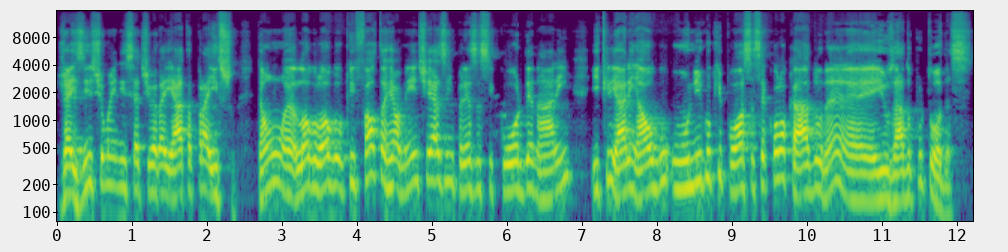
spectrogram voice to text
já existe uma iniciativa da IATA para isso. Então, é, logo, logo, o que falta realmente é as empresas se coordenarem e criarem algo único que possa ser colocado né, é, e usado por todas.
